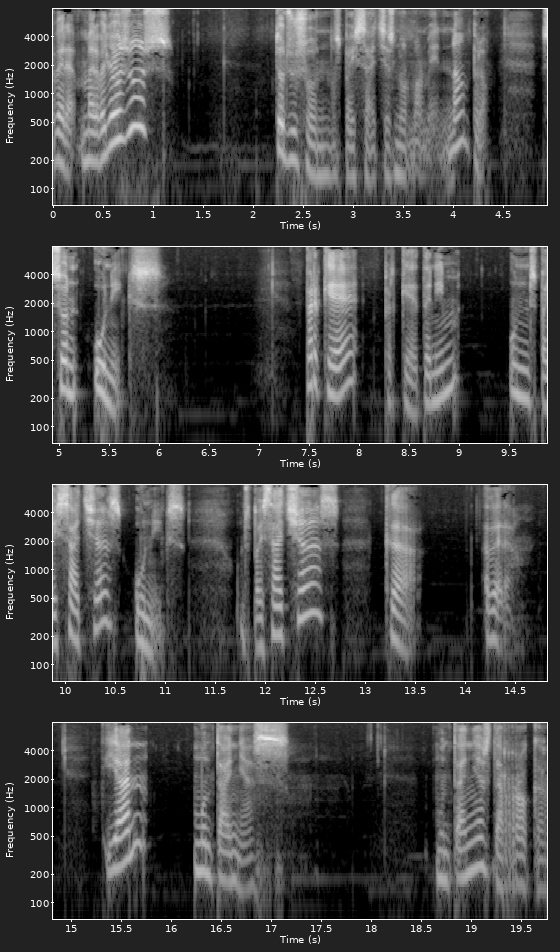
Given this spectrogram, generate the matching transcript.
A veure, meravellosos, tots ho són, els paisatges, normalment, no? Però són únics. Per què? Perquè tenim uns paisatges únics. Uns paisatges que, a veure, hi han muntanyes, muntanyes de roca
